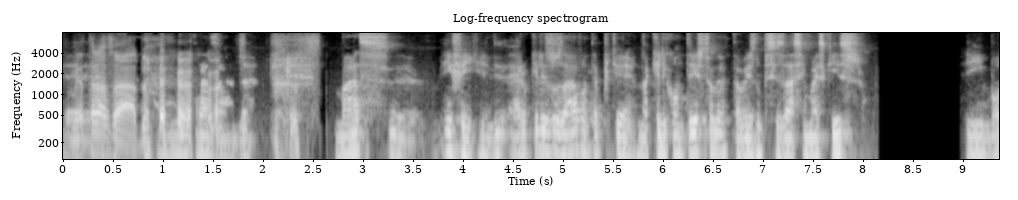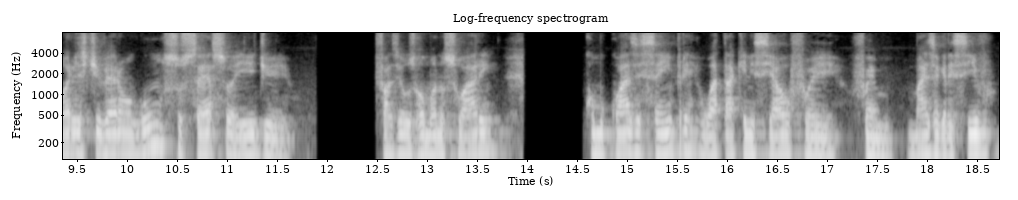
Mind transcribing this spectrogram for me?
meio atrasado. meio atrasada. Mas, eh, enfim, era o que eles usavam, até porque naquele contexto, né, talvez não precisassem mais que isso. E embora eles tiveram algum sucesso aí de fazer os romanos suarem, como quase sempre, o ataque inicial foi, foi mais agressivo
